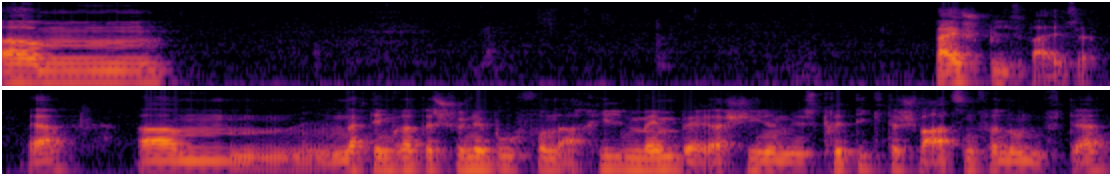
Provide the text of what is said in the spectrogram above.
ähm, beispielsweise, ja, ähm, nachdem gerade das schöne Buch von Achille Membe erschienen ist, Kritik der schwarzen Vernunft, ja,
